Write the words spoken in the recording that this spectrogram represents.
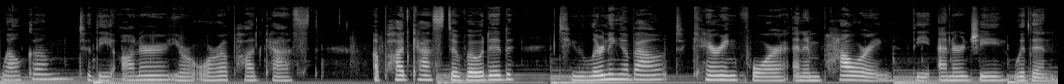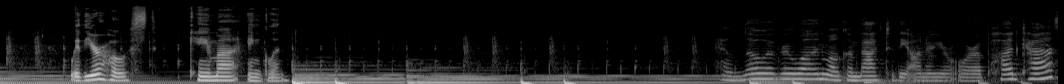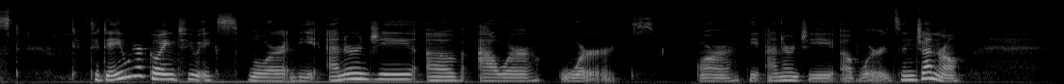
Welcome to the Honor Your Aura podcast, a podcast devoted to learning about, caring for, and empowering the energy within, with your host, Kema England. Hello, everyone. Welcome back to the Honor Your Aura podcast. Today, we're going to explore the energy of our words or the energy of words in general.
